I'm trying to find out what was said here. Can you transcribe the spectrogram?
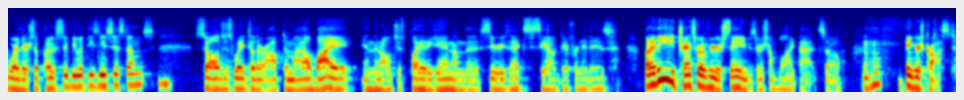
where they're supposed to be with these new systems. So I'll just wait till they're optimized. I'll buy it and then I'll just play it again on the Series X to see how different it is. But I think you could transfer over your saves or something like that. So Mhm. fingers crossed.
